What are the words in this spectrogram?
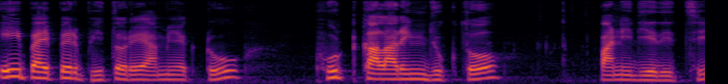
এই পাইপের ভিতরে আমি একটু ফুড কালারিং যুক্ত পানি দিয়ে দিচ্ছি।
